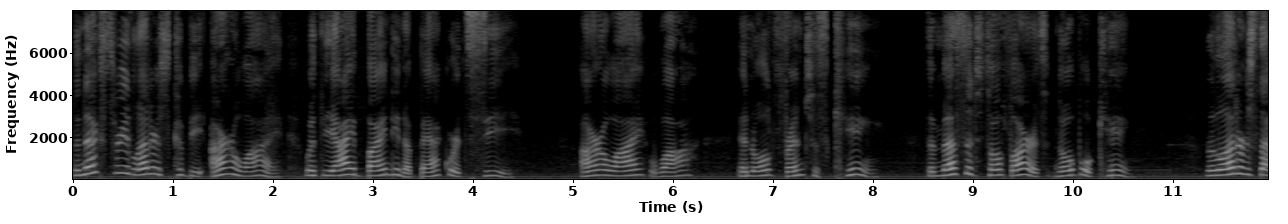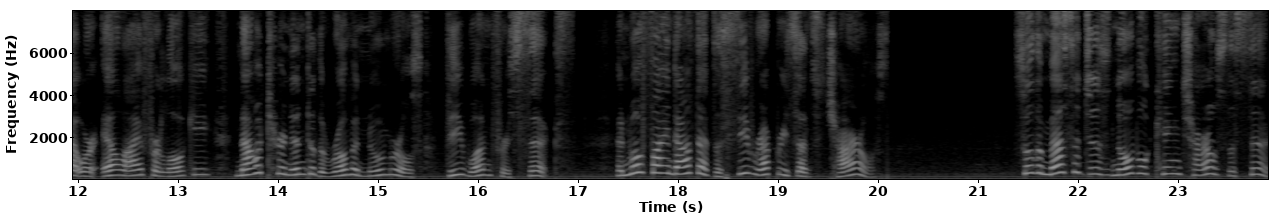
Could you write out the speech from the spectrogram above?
The next three letters could be ROI, with the I binding a backward C. ROI, wa, in Old French is king. The message so far is noble king. The letters that were LI for Loki now turn into the Roman numerals V1 for 6. And we'll find out that the C represents Charles. So the message is Noble King Charles VI.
